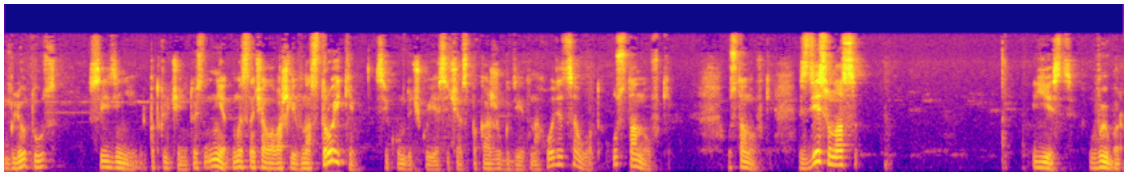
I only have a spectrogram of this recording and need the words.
Bluetooth соединение, подключение. То есть нет, мы сначала вошли в настройки. Секундочку, я сейчас покажу, где это находится. Вот, установки. Установки. Здесь у нас есть выбор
